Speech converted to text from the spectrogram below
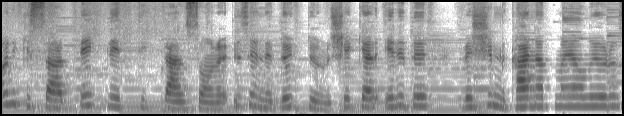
12 saat beklettikten sonra üzerine döktüğümüz şeker eridi ve şimdi kaynatmaya alıyoruz.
